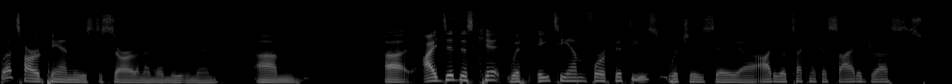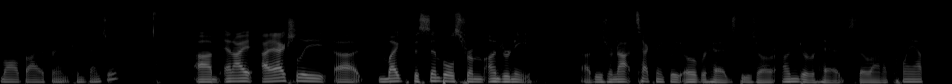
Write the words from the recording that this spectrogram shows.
let's hard pan these to start, and then we'll move them in. Um, uh, I did this kit with ATM 450s, which is a uh, Audio Technica side address small diaphragm condenser. Um, and I, I actually uh, mic'd the cymbals from underneath. Uh, these are not technically overheads, these are underheads. They're on a clamp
